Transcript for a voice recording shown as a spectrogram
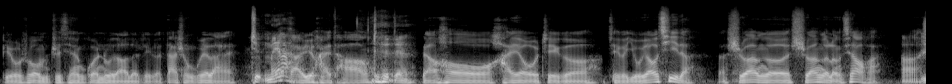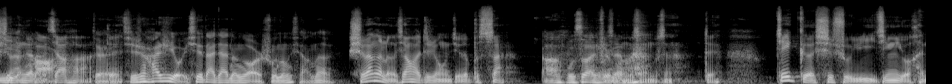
比如说我们之前关注到的这个《大圣归来》就没了，《大鱼海棠》对对，然后还有这个这个有妖气的。十万个十万个冷笑话。啊，十万个冷笑话，对，其实还是有一些大家能够耳熟能详的。十万个冷笑话这种，我觉得不算。啊，不算是吗？不算不算，对，这个是属于已经有很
